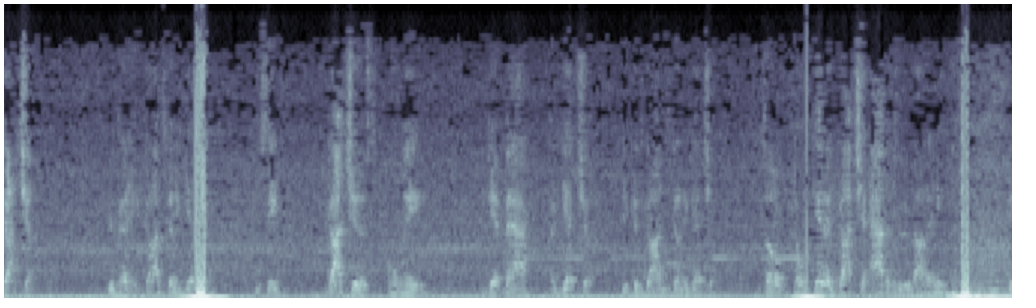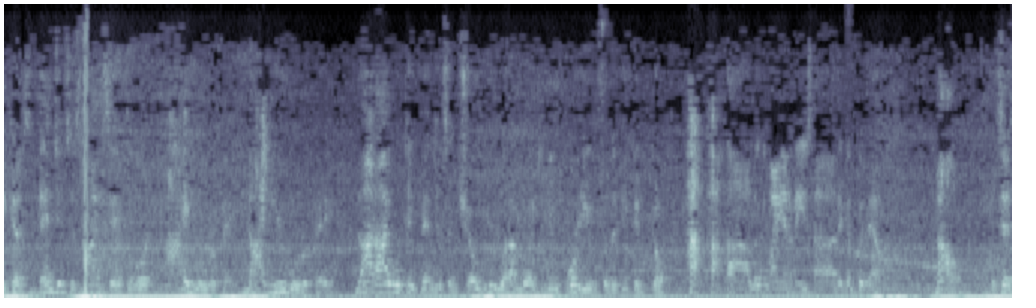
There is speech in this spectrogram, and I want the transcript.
"Gotcha," you're gonna, God's going to get you. You see, gotchas only get back a getcha because God's going to get you. So don't get a gotcha attitude about anything. Because vengeance is mine, saith the Lord. I will repay. Not you will repay. Not I will take vengeance and show you what I'm going to do for you so that you can go, ha ha ha, look at my enemies, ha, they've been put down. No. It says,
